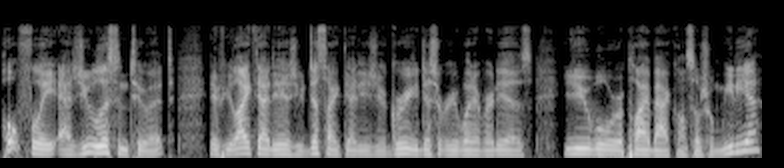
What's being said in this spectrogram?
Hopefully, as you listen to it, if you like the ideas, you dislike the ideas, you agree, you disagree, whatever it is, you will reply back on social media.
